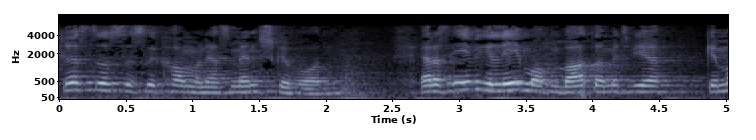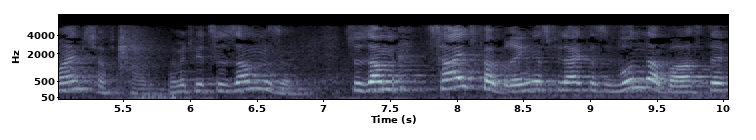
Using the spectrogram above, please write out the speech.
Christus ist gekommen und er ist Mensch geworden. Er hat das ewige Leben offenbart, damit wir Gemeinschaft haben, damit wir zusammen sind. Zusammen Zeit verbringen ist vielleicht das Wunderbarste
